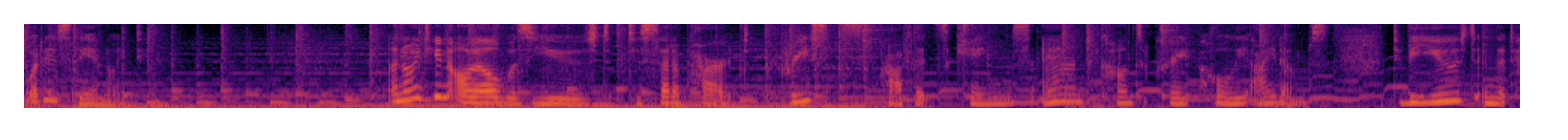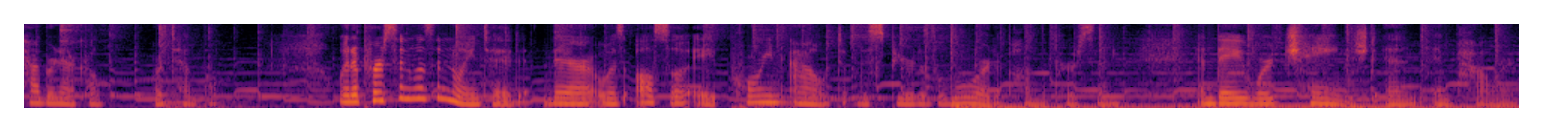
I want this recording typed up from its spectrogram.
What is the anointing? Anointing oil was used to set apart priests, prophets, kings, and consecrate holy items to be used in the tabernacle or temple. When a person was anointed, there was also a pouring out of the Spirit of the Lord upon the person, and they were changed and empowered.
